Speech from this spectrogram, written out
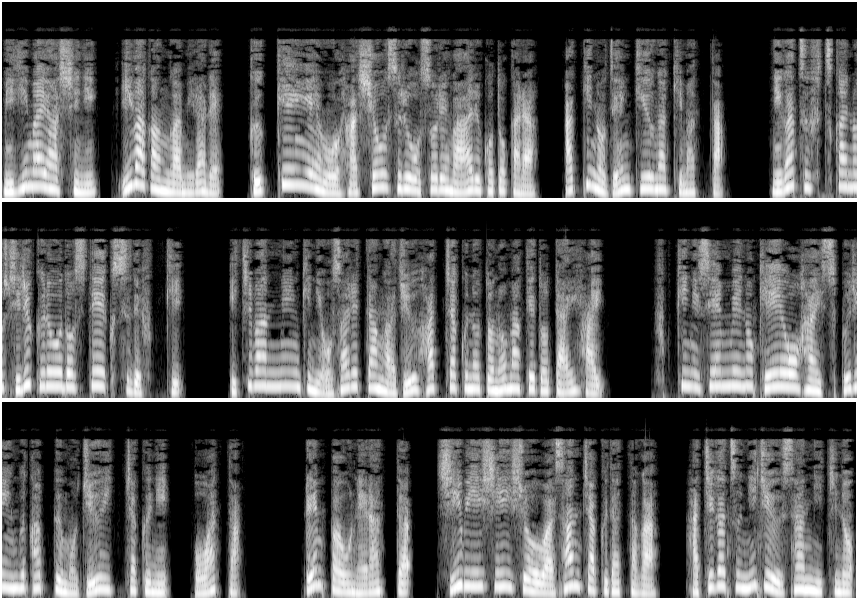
右前足に違和感が見られ、屈腱炎を発症する恐れがあることから、秋の全休が決まった。2月2日のシルクロードステークスで復帰。一番人気に押されたが18着の殿負けと大敗。復帰2戦目の KO 杯スプリングカップも11着に終わった。連覇を狙った CBC 賞は3着だったが、8月23日の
